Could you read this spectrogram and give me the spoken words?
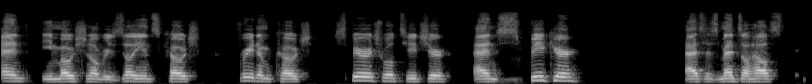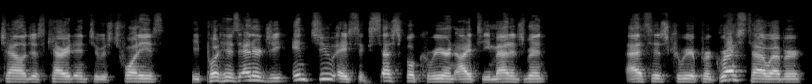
and emotional resilience coach, freedom coach, spiritual teacher, and speaker. As his mental health challenges carried into his 20s, he put his energy into a successful career in IT management. As his career progressed, however,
